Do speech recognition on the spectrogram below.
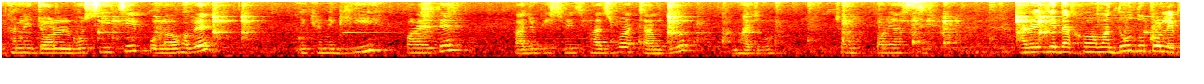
এখানে জল বসিয়েছি, পোলাও হবে। এখানে ঘি কড়াইতে, কাজু কিশমিশ ভাজবো আর চালগুলো ভাজবো। চলো, পরে আসছি। আর এই যে দেখো, আমার দু দুটো লেপ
